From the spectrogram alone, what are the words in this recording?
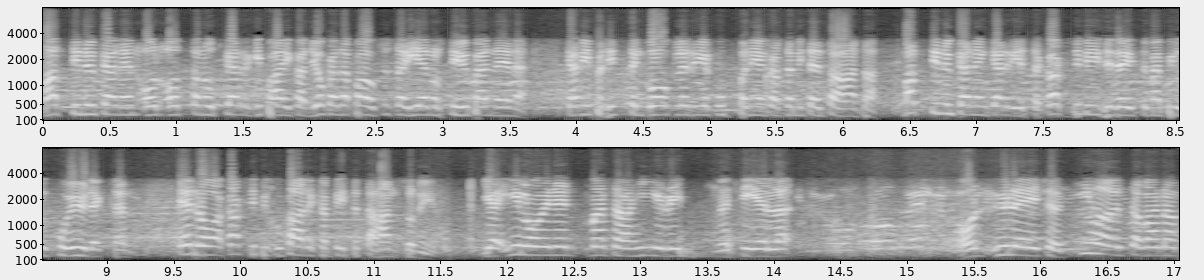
Matti Nykänen on ottanut kärkipaikan joka tapauksessa hienosti hypänneenä. Kävipä sitten Goglerin ja kumppanien kanssa miten tahansa. Matti Nykänen kärjessä 257,9. Eroa 2,8 pistettä Hanssoniin. Ja iloinen Masa Hiiri siellä on yleisön ihailtavana.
